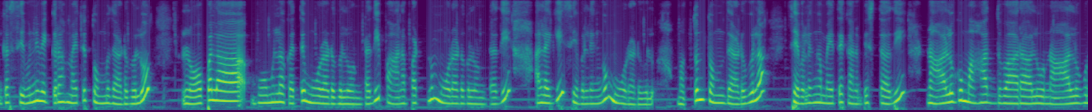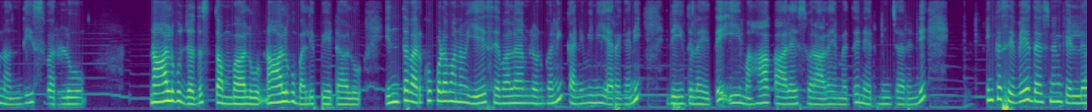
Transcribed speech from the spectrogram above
ఇంకా శివుని విగ్రహం అయితే తొమ్మిది అడుగులు. లోపల భూమిలోకి అయితే మూడు అడుగులు ఉంటుంది పానపట్నం మూడు అడుగులు ఉంటుంది అలాగే శివలింగం మూడు అడుగులు. మొత్తం తొమ్మిది అడుగుల శివలింగం అయితే కనిపిస్తుంది నాలుగు మహాద్వారాలు, నాలుగు నందీశ్వరులు, 4 జధస్తంభాలు, 4 బలిపీఠాలు. ఇంతవరకు కూడా మనం ఏ శివాలయంలోను కానీ కనివిని ఎరగని రీతులైతే అయితే ఈ మహాకాళేశ్వర ఆలయం అయితే నిర్మించారండి. ఇంకా శివయ్య దర్శనానికి వెళ్ళే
